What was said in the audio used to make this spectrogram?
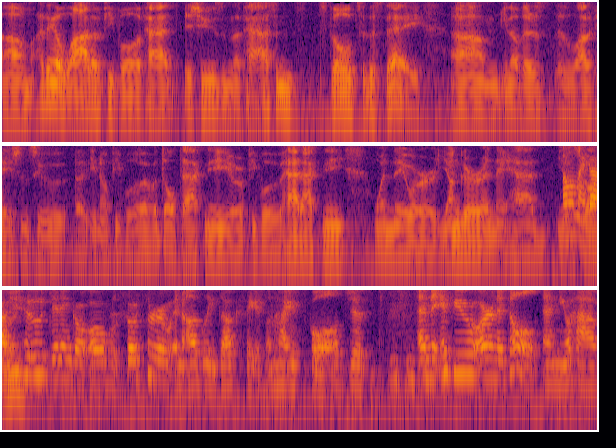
Um, I think a lot of people have had issues in the past and still to this day um, you know, there's there's a lot of patients who, uh, you know, people who have adult acne or people who had acne when they were younger and they had, you know, oh my scarring. gosh, who didn't go over go through an ugly duck phase in high school? Just and if you are an adult and you have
